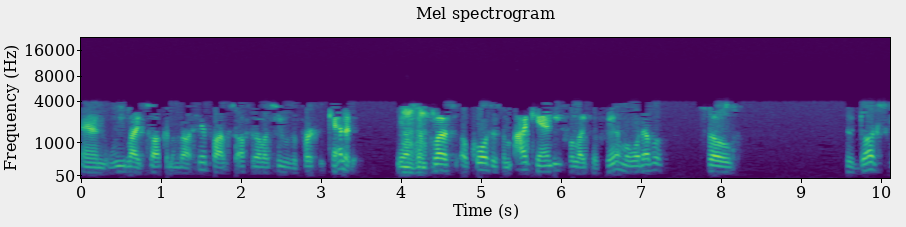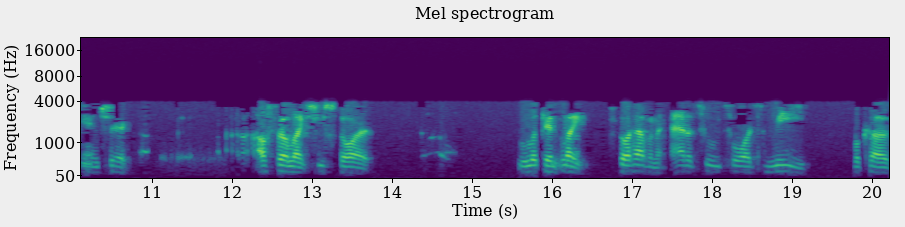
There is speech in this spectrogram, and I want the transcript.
and we like talking about hip hop, so I felt like she was a perfect candidate. You know, mm-hmm. and plus, of course, it's some eye candy for like the film or whatever. So the dark skinned chick, I felt like she started looking like start having an attitude towards me because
